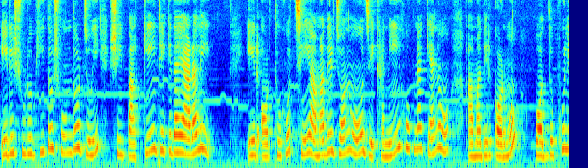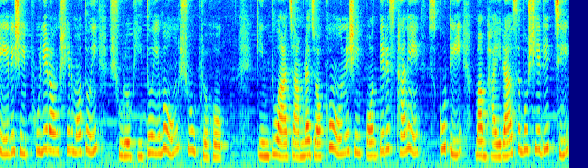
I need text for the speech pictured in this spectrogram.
এর সুরভিত সৌন্দর্যই সেই পাককেই ঢেকে দেয় আড়ালে। এর অর্থ হচ্ছে, আমাদের জন্ম যেখানেই হোক না কেন, আমাদের কর্ম পদ্ম ফুলের সেই ফুলের অংশের মতোই সুরভিত এবং শুভ্র হোক। কিন্তু আজ আমরা যখন সেই পদ্মের স্থানে স্কুটি বা ভাইরাস বসিয়ে দিচ্ছি,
